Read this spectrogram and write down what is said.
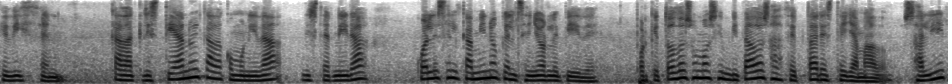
que dicen, cada cristiano y cada comunidad discernirá cuál es el camino que el Señor le pide, porque todos somos invitados a aceptar este llamado, salir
